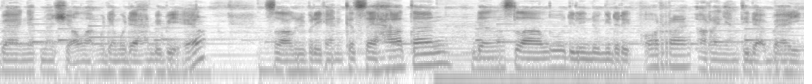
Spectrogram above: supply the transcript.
banget Masya Allah. Mudah-mudahan BBL selalu diberikan kesehatan Dan selalu dilindungi dari orang-orang yang tidak baik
